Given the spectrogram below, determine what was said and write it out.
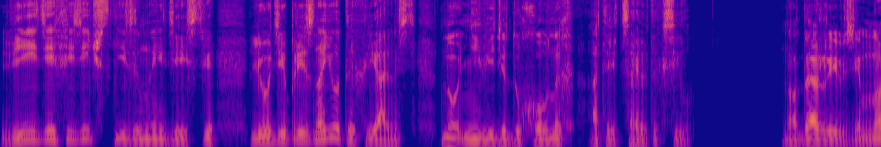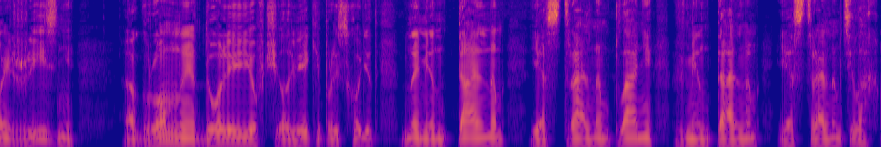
Видя физические земные действия, люди признают их реальность, но не видя духовных, отрицают их силу. Но даже и в земной жизни огромная доля ее в человеке происходит на ментальном и астральном плане, в ментальном и астральном телах.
